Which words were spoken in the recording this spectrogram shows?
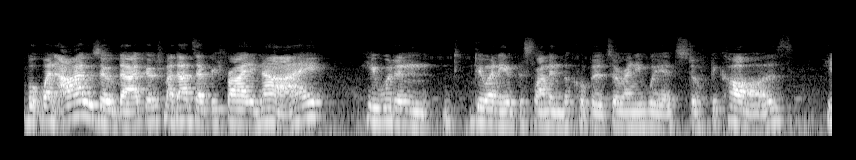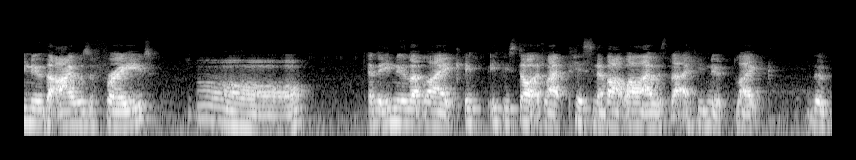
But when I was over there, I go to my dad's every Friday night. He wouldn't do any of the slamming the cupboards or any weird stuff because he knew that I was afraid Aww. and he knew that like if, if he started like pissing about while I was there, he knew like the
